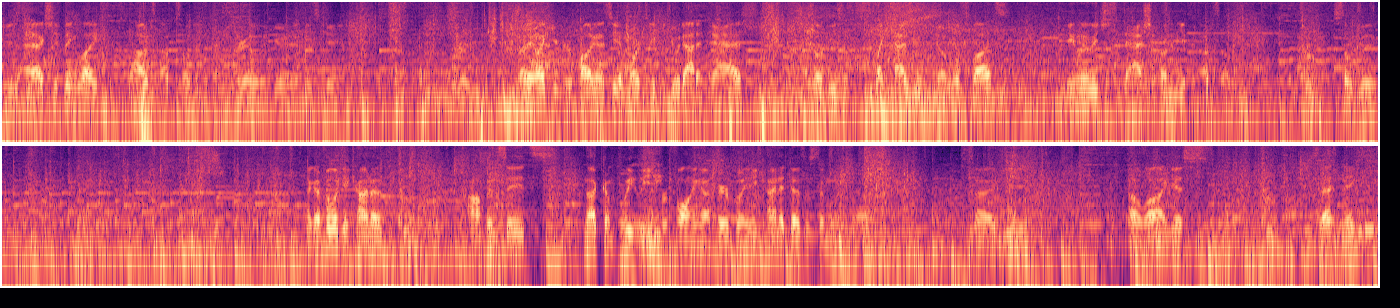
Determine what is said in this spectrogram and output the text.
Dude, I actually think like Cloud's up tilt is really good in this game. I think like you're probably gonna see it more because he can do it out of dash. So if he's just like has you in juggle spots, you can literally just dash up underneath and up tilt. So good. Like I feel like it kind of compensates, not completely for falling up here, but it kind of does a similar job. Side B. Oh well, I guess is that negative?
